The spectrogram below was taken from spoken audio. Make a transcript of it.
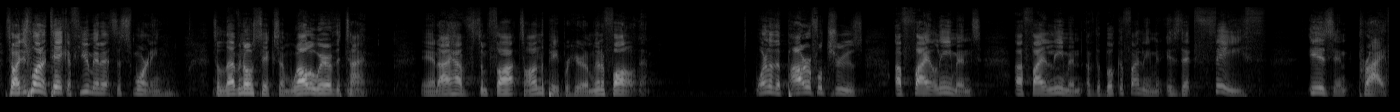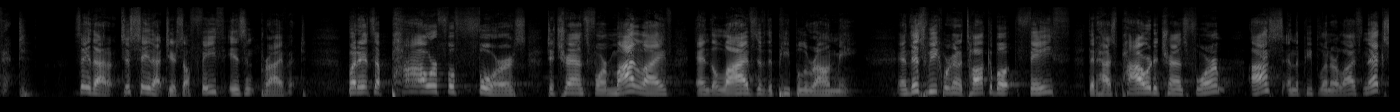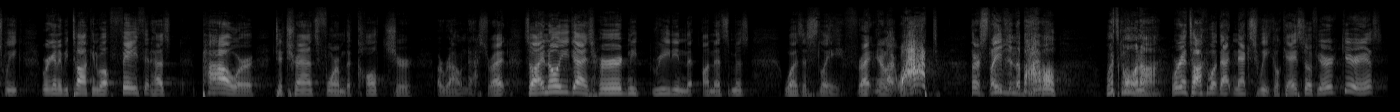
So I just want to take a few minutes this morning. It's 11:06. I'm well aware of the time. And I have some thoughts on the paper here. I'm going to follow them. One of the powerful truths of Philemon's uh, Philemon of the book of Philemon is that faith isn't private. Say that. Just say that to yourself. Faith isn't private, but it's a powerful force to transform my life and the lives of the people around me. And this week we're going to talk about faith that has power to transform us and the people in our lives. Next week, we're going to be talking about faith that has power to transform the culture around us, right? So I know you guys heard me reading that Onesimus was a slave, right? And you're like, what? There are slaves in the Bible? What's going on? We're going to talk about that next week, okay? So if you're curious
